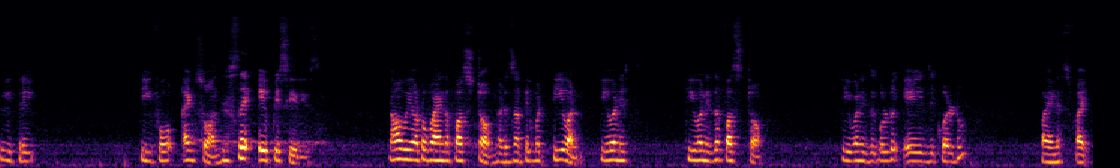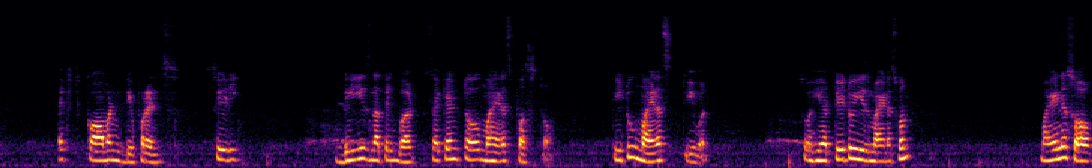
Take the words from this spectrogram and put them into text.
t3 t4 and so on. This is the ap series. Now we have to find the first term that is nothing but t1 t1 is t1 is the first term t1 is equal to a is equal to minus 5 next common difference. Cd d. Is nothing but second term minus first term. T2 minus t1 so here t2 is minus 1 minus of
